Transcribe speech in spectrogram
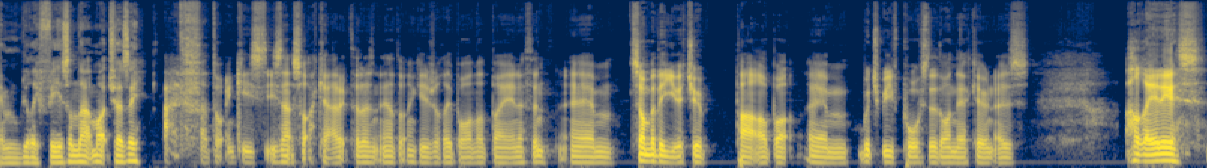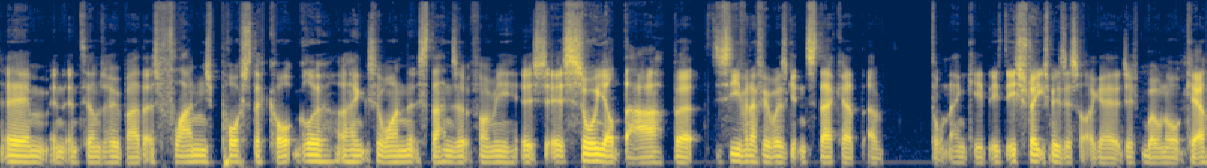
um, really faze him that much, is he? I, I don't think he's he's that sort of character, isn't he? I don't think he's really bothered by anything. Um, some of the YouTube patter, but um, which we've posted on the account is hilarious um, in, in terms of how bad it is. Flange post the cock glue, I think, is the one that stands out for me. It's it's so your da, but even if he was getting stick, I, I don't think he, he, he strikes me as a sort of guy that just will not care.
